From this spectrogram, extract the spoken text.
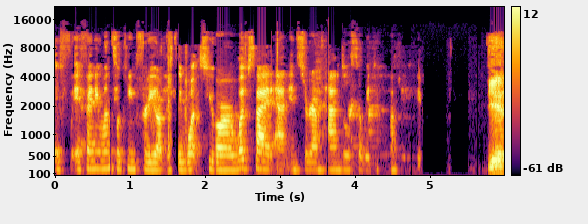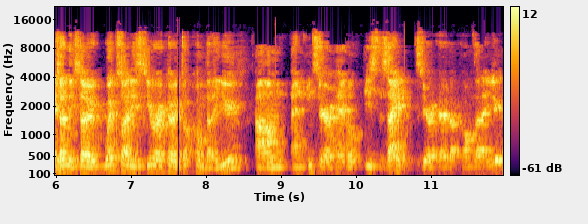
if, if anyone's looking for you, obviously, what's your website and Instagram handle so we can contact you? Yeah, totally. So website is zeroco.com.au um, and Instagram handle is the same, zeroco.com.au.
